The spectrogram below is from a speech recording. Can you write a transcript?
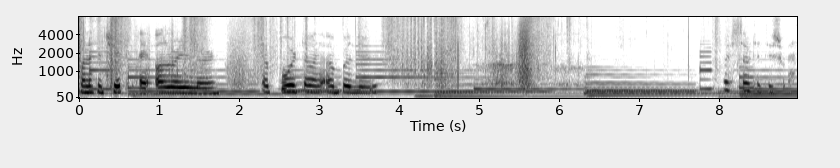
one of the tricks I already learned. Down a balloon. I started to sweat.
